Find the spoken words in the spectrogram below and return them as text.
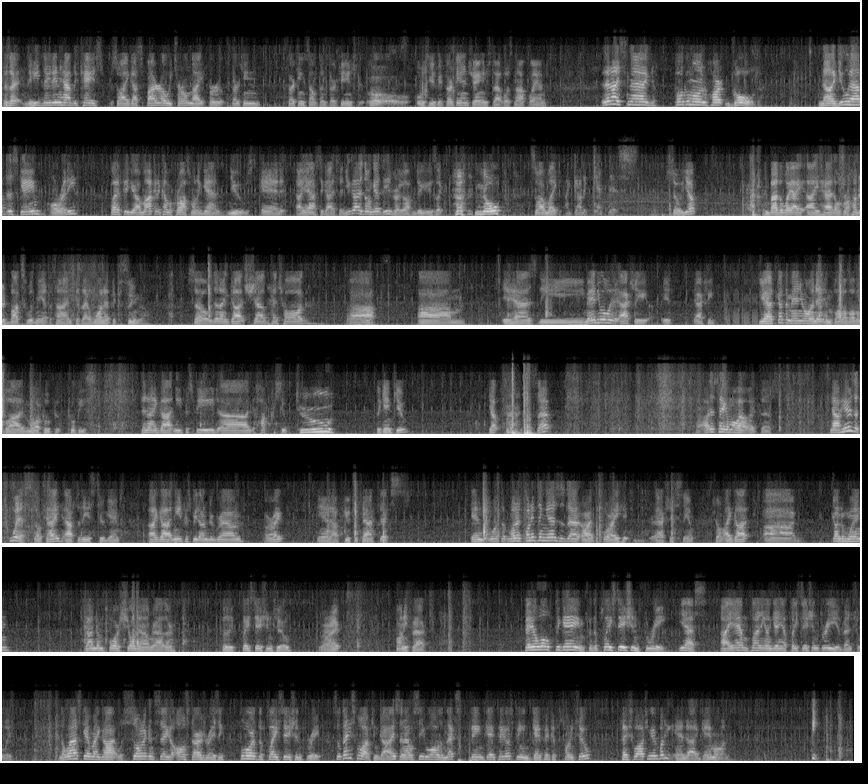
Cause I, he, they didn't have the case, so I got Spyro Eternal Night for 13, 13 something, 13, oh, oh, excuse me, 13 and change. That was not planned. And then I snagged Pokemon Heart Gold. Now I do have this game already, but I figure I'm not going to come across one again, used. And I asked the guy, I said, you guys don't get these very often, do you? He's like, nope. So I'm like, I got to get this. So, yep. And by the way, I, I had over a hundred bucks with me at the time because I won at the casino. So then I got Shadow the Hedgehog. Uh, um, it has the manual. It actually, it actually yeah, it's got the manual in it and blah blah blah blah blah and more poop poopies. Then I got Need for Speed, uh, Hot Pursuit 2, the GameCube. Yep, that's that. I'll just take them all out like this. Now here's a twist, okay, after these two games. I got Need for Speed Underground, alright, and uh, Future Tactics. And what the what the funny thing is, is that, alright, before I hit, actually see them, show them, I got uh, Gundam Wing, Gundam Force Showdown, rather, for the PlayStation 2. Alright? Funny fact. Beowulf the game for the PlayStation 3. Yes, I am planning on getting a PlayStation 3 eventually. And the last game I got was Sonic and Sega All-Stars Racing for the PlayStation 3. So thanks for watching, guys, and I will see you all in the next game, game pickups, being Game Pickups 22. Thanks for watching, everybody, and uh, game on. Beep.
